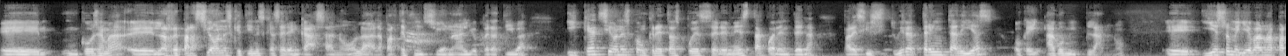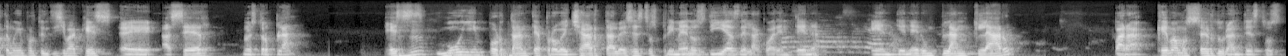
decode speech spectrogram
eh, ¿cómo se llama? Eh, las reparaciones que tienes que hacer en casa, ¿no? La, la parte funcional y operativa. ¿Y qué acciones concretas puedes hacer en esta cuarentena para decir, si tuviera 30 días, ok, hago mi plan, ¿no? Eh, y eso me lleva a una parte muy importantísima que es eh, hacer nuestro plan. Es muy importante aprovechar tal vez estos primeros días de la cuarentena en tener un plan claro para qué vamos a hacer durante estos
